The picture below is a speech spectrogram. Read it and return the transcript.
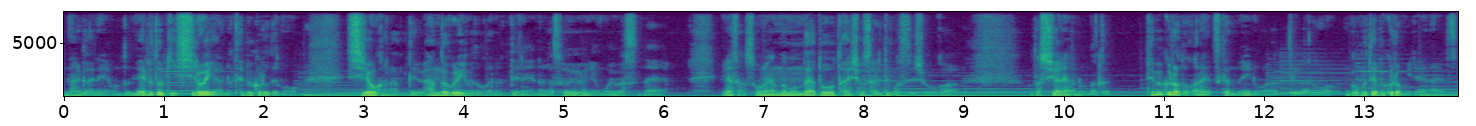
なんかね、ほんと寝るとき白いあの手袋でもしようかなっていうハンドクリームとか塗ってね、なんかそういう風に思いますね。皆さんその辺の問題はどう対処されてますでしょうか？私はね、あの、なんか手袋とかね、つけるのいいのかなっていう、あの、ゴム手袋みたいなやつ。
